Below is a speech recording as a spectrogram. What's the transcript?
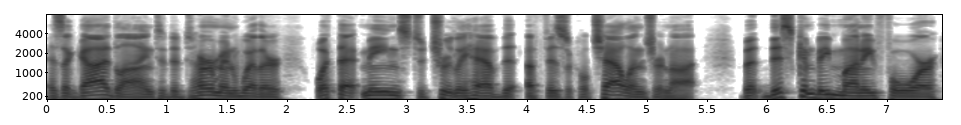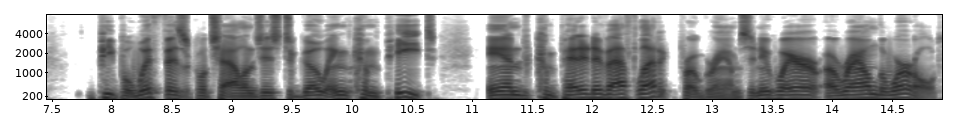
as a guideline to determine whether what that means to truly have the, a physical challenge or not. But this can be money for people with physical challenges to go and compete and competitive athletic programs anywhere around the world.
